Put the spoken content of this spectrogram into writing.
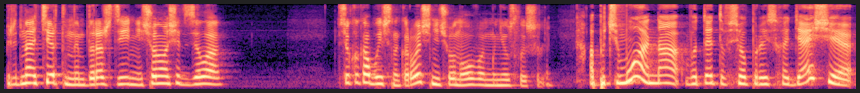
Предначертанным до рождения. Что она вообще взяла? Все как обычно. Короче, ничего нового мы не услышали. А почему она вот это все происходящее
